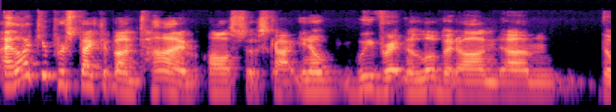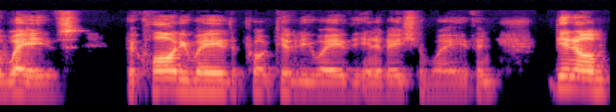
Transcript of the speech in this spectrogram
I like your perspective on time, also, Scott. You know, we've written a little bit on um, the waves, the quality wave, the productivity wave, the innovation wave. And, you know,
